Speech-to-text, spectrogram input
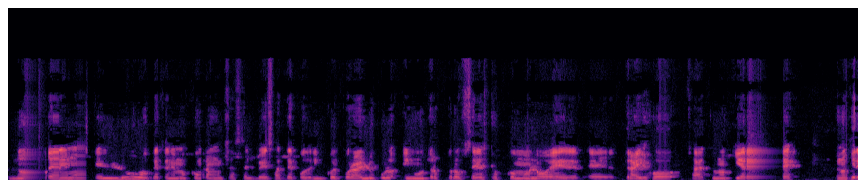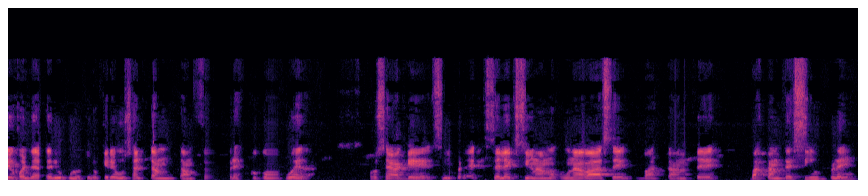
no tenemos el lujo que tenemos con muchas cervezas de poder incorporar el lúpulo en otros procesos como lo es eh, dry hop. O sea, tú no quieres, tú no quieres guardarte el lúpulo, tú lo quieres usar tan, tan fresco como pueda. O sea que siempre seleccionamos una base bastante, bastante simple,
